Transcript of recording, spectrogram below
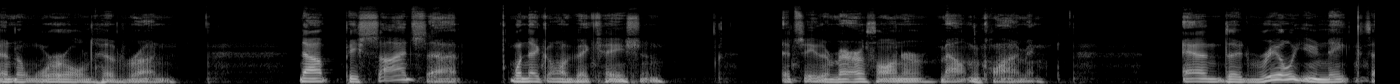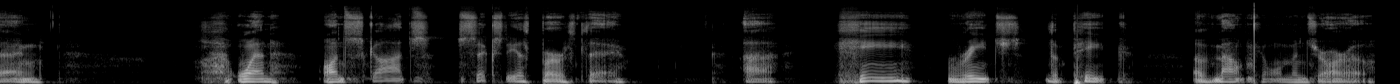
in the world have run. Now, besides that, when they go on vacation, it's either marathon or mountain climbing. And the real unique thing, when on Scott's 60th birthday, uh, he reached the peak of Mount Kilimanjaro.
